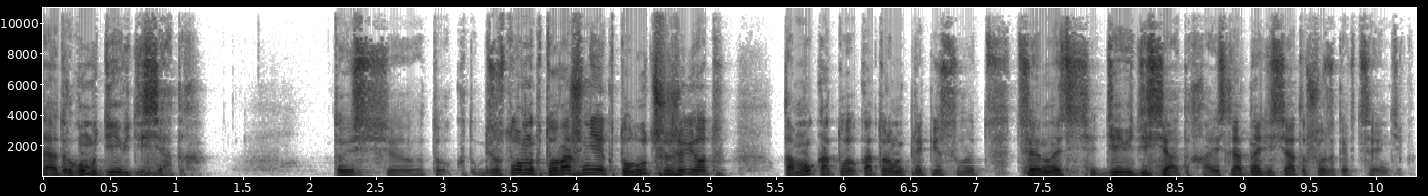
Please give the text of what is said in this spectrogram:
а другому 9 десятых. То есть, э, безусловно, кто важнее, кто лучше живет, тому, которому приписывают ценность 9 десятых. А если 1 десятая, что за коэффициентик?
